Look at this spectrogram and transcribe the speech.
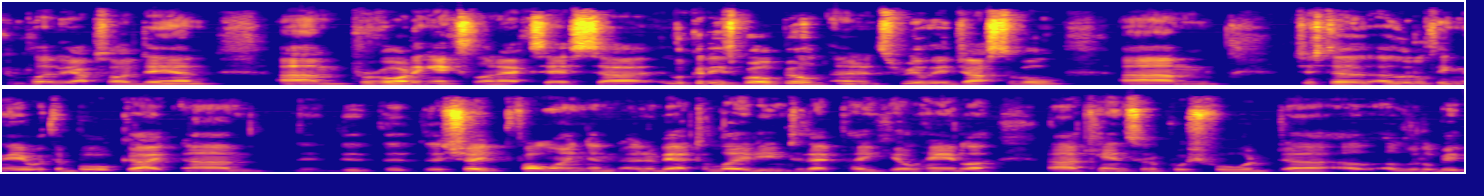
completely upside down, um, providing excellent access. Uh, look, it is well built and it's really adjustable. Um, just a, a, little thing there with the balk gate. Um, the, the, the, sheep following and, and, about to lead into that peak hill handler uh, can sort of push forward uh, a, a, little bit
